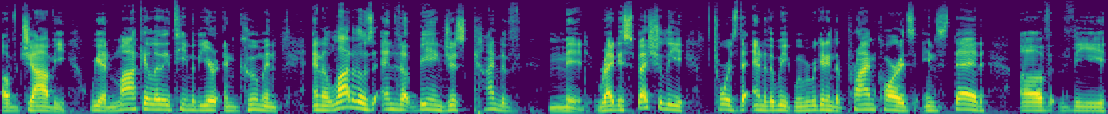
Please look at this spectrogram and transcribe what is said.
of Xavi. We had Makelele Team of the Year and Koeman. And a lot of those ended up being just kind of mid, right? Especially towards the end of the week when we were getting the prime cards instead of the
